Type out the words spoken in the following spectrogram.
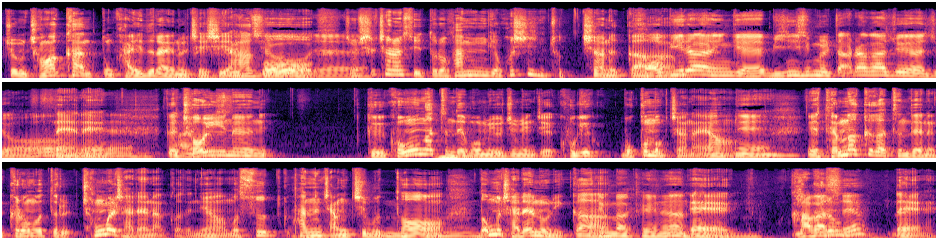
좀 정확한 또 가이드라인을 제시하고 그렇죠. 예. 좀 실천할 수 있도록 하는 게 훨씬 좋지 않을까. 법이라는 게 민심을 따라가줘야죠. 네네. 네. 그 저희는 그 공원 같은 데 보면 요즘에 이제 고기 못 구워 먹잖아요. 네. 이제 덴마크 같은 데는 그런 것들을 정말 잘 해놨거든요. 뭐 숯 하는 장치부터 너무 잘 해놓으니까. 음. 덴마크에는 네. 음. 뭐 가봤어요? 그런- 네.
